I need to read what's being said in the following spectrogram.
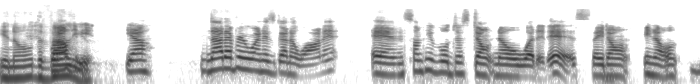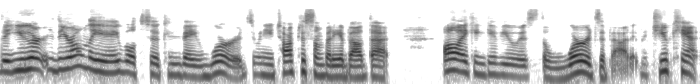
You know the value. y- yeah. Not everyone is going to want it. And some people just don't know what it is. They don't, you know, that you're you're only able to convey words when you talk to somebody about that. All I can give you is the words about it, but you can't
